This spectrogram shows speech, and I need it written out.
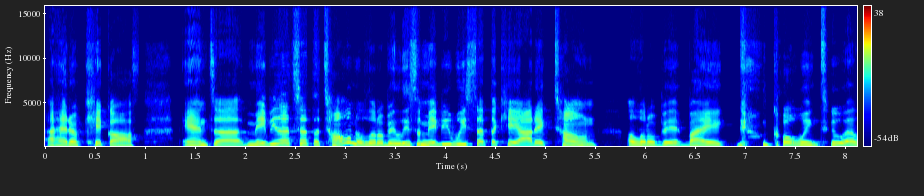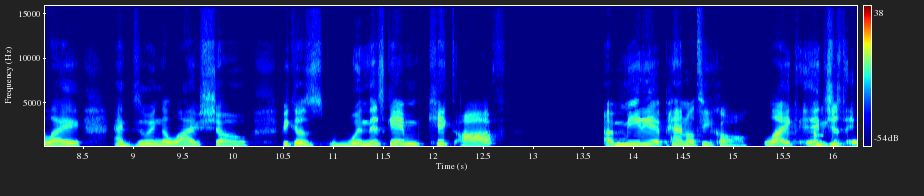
ahead of kickoff and uh maybe that set the tone a little bit lisa maybe we set the chaotic tone a little bit by going to LA and doing a live show because when this game kicked off, immediate penalty call. Like it just it,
